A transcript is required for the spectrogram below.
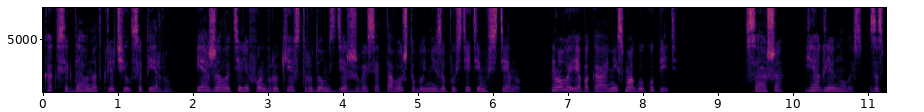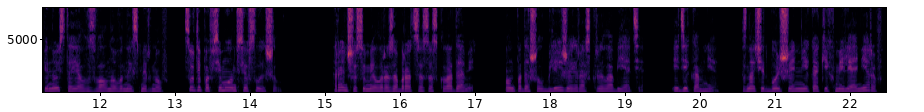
Как всегда, он отключился первым. Я сжала телефон в руке, с трудом сдерживаясь от того, чтобы не запустить им в стену. Новый я пока не смогу купить. «Саша?» Я оглянулась. За спиной стоял взволнованный Смирнов. Судя по всему, он все слышал. Раньше сумел разобраться со складами. Он подошел ближе и раскрыл объятия. «Иди ко мне. Значит, больше никаких миллионеров?»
